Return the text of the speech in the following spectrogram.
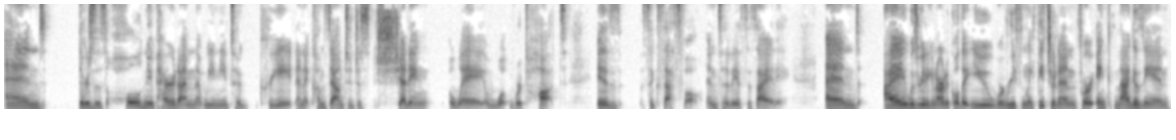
And there's this whole new paradigm that we need to create. And it comes down to just shedding away of what we're taught is successful in today's society. And I was reading an article that you were recently featured in for Inc. magazine,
